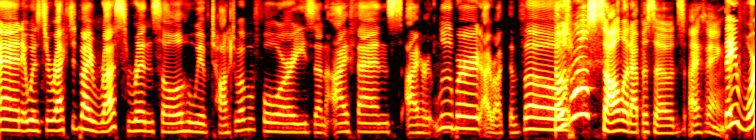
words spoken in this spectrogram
and it was directed by Russ Reinsel, who we have talked about before. He's done iFence, I Hurt Lewbert, I Rock the Vote. Those were all solid episodes, I think. They were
